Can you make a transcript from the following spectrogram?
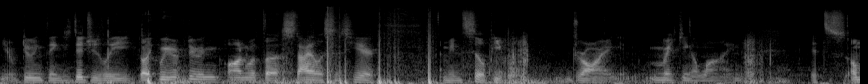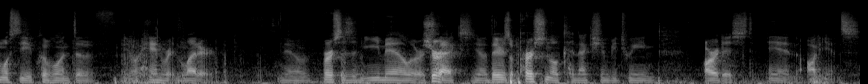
you know doing things digitally, like we were doing on with the styluses here, I mean, still people drawing and making a line. It's almost the equivalent of you know a handwritten letter, you know, versus an email or a Sure. text. You know, there's a personal connection between artist and audience,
